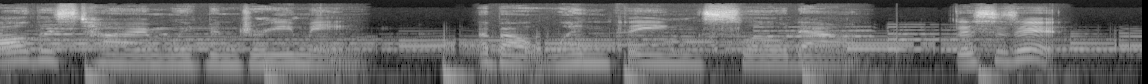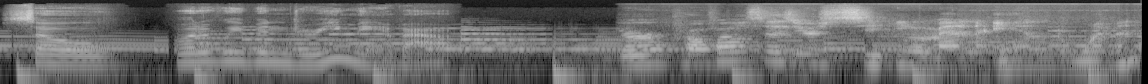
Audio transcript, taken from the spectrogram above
All this time, we've been dreaming about when things slow down. This is it. So, what have we been dreaming about? Your profile says you're seeking men and women.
